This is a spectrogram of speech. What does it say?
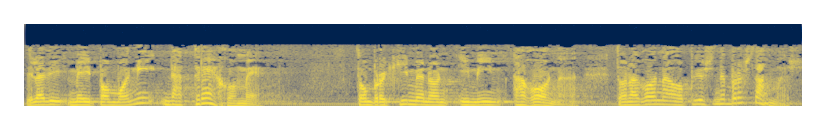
Δηλαδή με υπομονή να τρέχουμε τον προκείμενον ημίν αγώνα τον αγώνα ο οποίος είναι μπροστά μας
